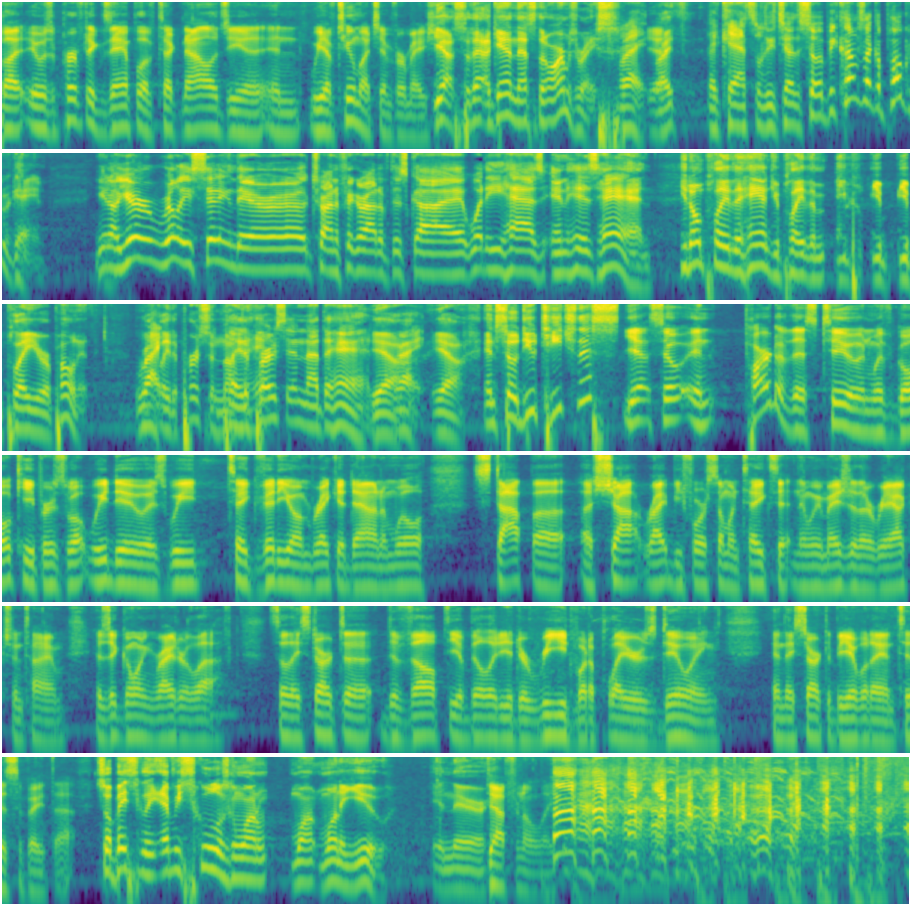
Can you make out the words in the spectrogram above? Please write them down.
but it was a perfect example of technology, and, and we have too much information. Yeah, so that, again, that's the arms race. Right. Right? They canceled each other. So it becomes like a poker game. You know, you're really sitting there trying to figure out if this guy, what he has in his hand. You don't play the hand, you play the you, you, you play your opponent. You Right. play the person, not Play the, hand. person, not the hand. Yeah. Right. Yeah. And so do you teach this? Yeah. So, and part of this too, and with goalkeepers, what we do is we take video and break it down, and we'll stop a, a shot right before someone takes it, and then we measure their reaction time. Is it going right or left? So they start to develop the ability to read what a player is doing, and they start to be able to anticipate that. So basically, every school is going to want, want one of you in there. Definitely.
